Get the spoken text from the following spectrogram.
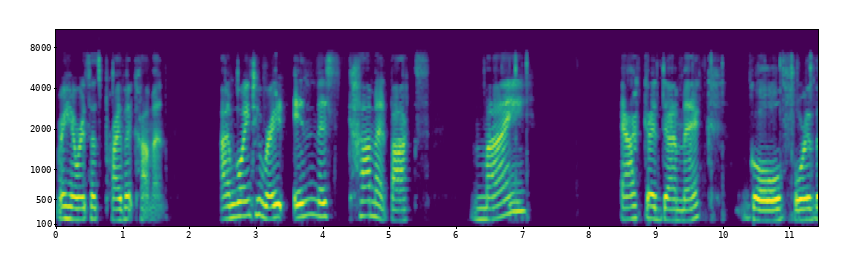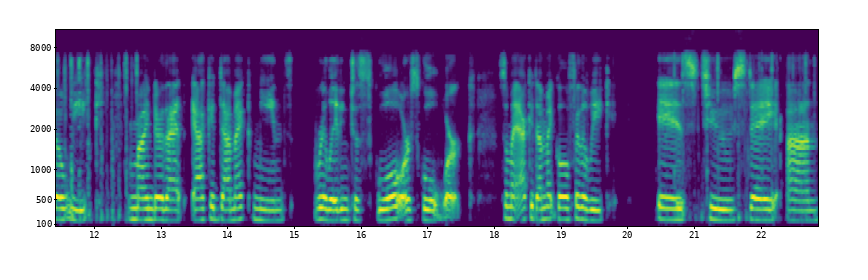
right here where it says private comment. I'm going to write in this comment box my academic goal for the week. Reminder that academic means relating to school or school work. So my academic goal for the week is to stay on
